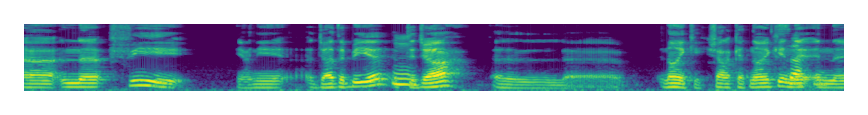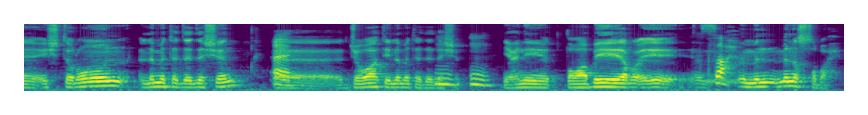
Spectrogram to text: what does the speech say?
آه، إن في يعني جاذبية. اتجاه نايكي شركة نايكي إن. إن يشترون ليمتد اديشن جواتي ليمتد اديشن. يعني طوابير إيه، صح. من من الصبح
